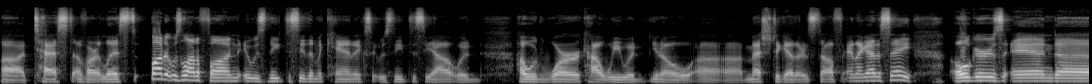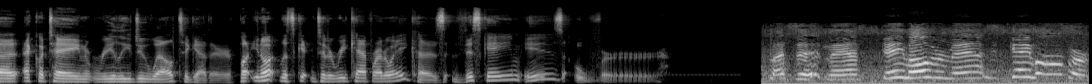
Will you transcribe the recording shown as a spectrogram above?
uh, test of our list, but it was a lot of fun. It was neat to see the mechanics. It was neat to see how it would how it would work, how we would you know uh, uh, mesh together and stuff. And I gotta say, ogres and uh, Equitaine really do well together. But you know what? Let's get into the recap right away because this game is over. That's it, man. Game over, man. It's game over.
